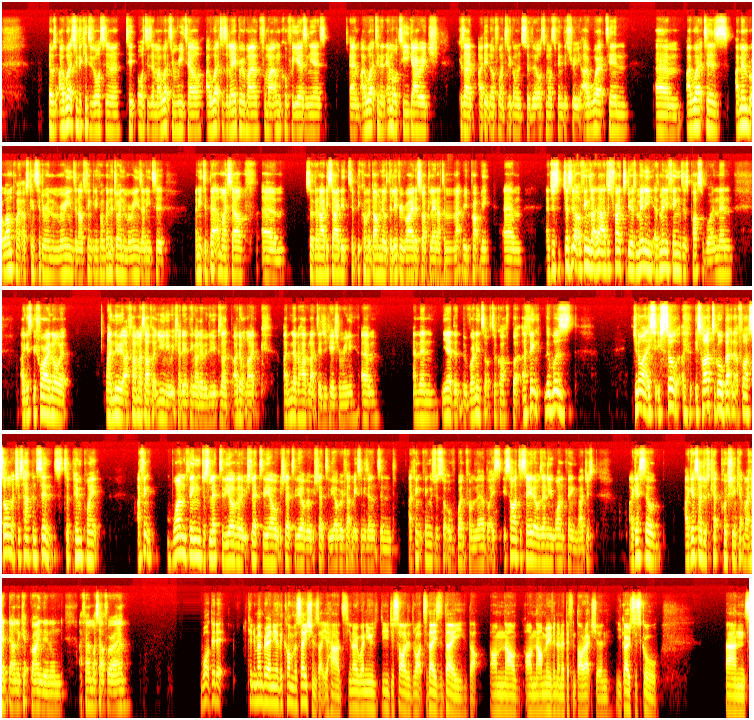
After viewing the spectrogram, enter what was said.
there was I worked with the kids with autism. Autism. I worked in retail. I worked as a labourer my, for my uncle for years and years. Um, I worked in an MOT garage because I, I didn't know if I wanted to go into the automotive industry. I worked in Um, I worked as I remember at one point I was considering the Marines, and I was thinking if I'm going to join the Marines, I need to I need to better myself. Um, so then I decided to become a Domino's delivery rider so I could learn how to map read properly. Um, and just just little things like that. I just tried to do as many as many things as possible. And then I guess before I know it, I knew it. I found myself at uni, which I didn't think I'd ever do because I, I don't like I've never have liked education really. Um, and then yeah, the, the running sort of took off. But I think there was, do you know what? It's, it's so it's hard to go back that far. So much has happened since to pinpoint. I think one thing just led to the other, which led to the other, which led to the other, which led to the other. If that makes any sense. And I think things just sort of went from there. But it's it's hard to say there was any one thing. I just, I guess so. I guess I just kept pushing, kept my head down, and kept grinding, and I found myself where I am. What did it can you remember any of the conversations that you had? You know, when you you decided, right, today's the day that I'm now I'm now moving in a different direction. You go to school, and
